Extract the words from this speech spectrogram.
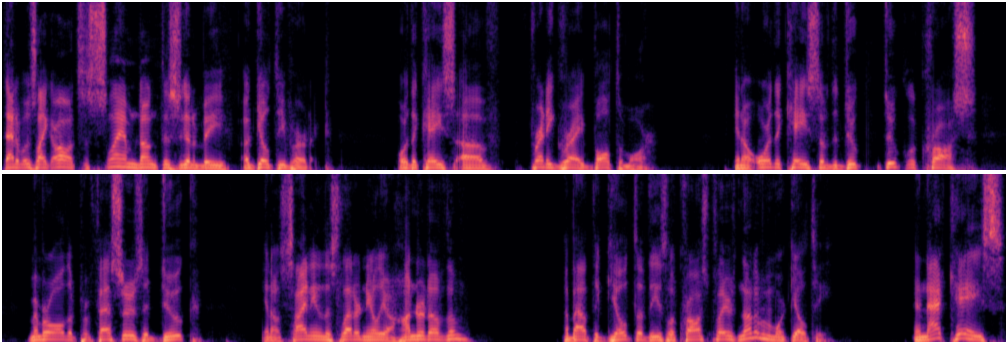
that it was like, oh, it's a slam dunk. This is going to be a guilty verdict. Or the case of Freddie Gray, Baltimore. You know, or the case of the Duke, Duke lacrosse Remember all the professors at Duke you know, signing this letter, nearly a hundred of them about the guilt of these lacrosse players. None of them were guilty. In that case,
